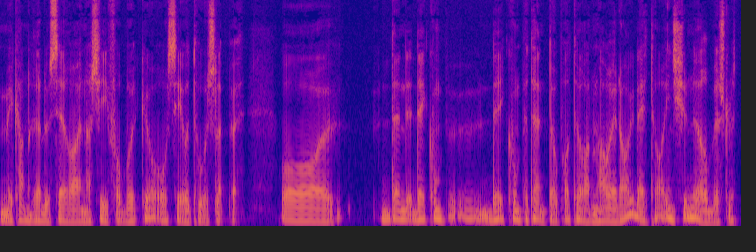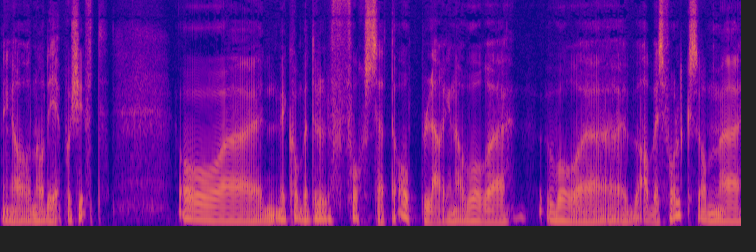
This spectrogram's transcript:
vi kan redusere energiforbruket og CO2-utslippet. Og de kompetente operatørene vi har i dag, de tar ingeniørbeslutninger når de er på skift. Og eh, vi kommer til å fortsette opplæringen av våre, våre arbeidsfolk, som eh,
